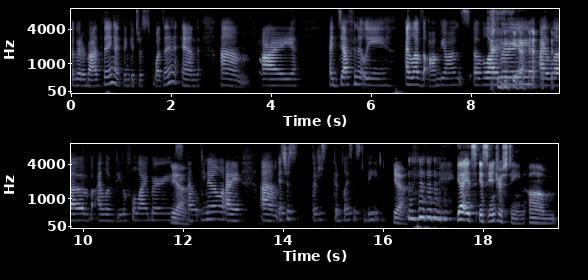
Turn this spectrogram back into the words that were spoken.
a good or bad thing. I think it just wasn't, and um, I I definitely I love the ambiance of a library. yeah. I love I love beautiful libraries. Yeah. I, you know, I um it's just they're just good places to be. Yeah. yeah, it's it's interesting. Um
